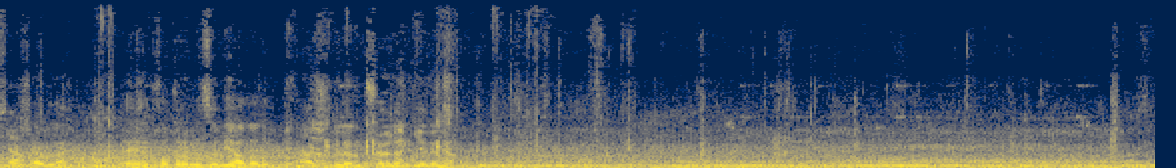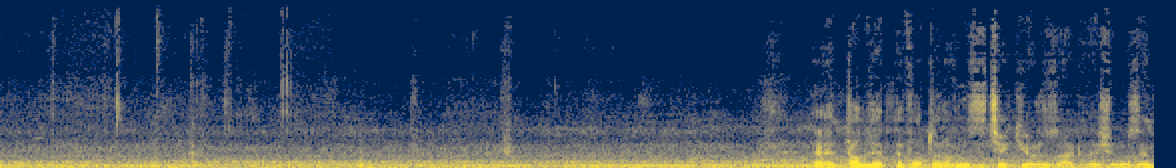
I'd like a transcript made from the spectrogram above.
İnşallah. Başarılar. Ee, fotoğrafınızı bir alalım. Ayşegül Hanım şöyle gelelim. Evet, tablette fotoğrafımızı çekiyoruz arkadaşımızın.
